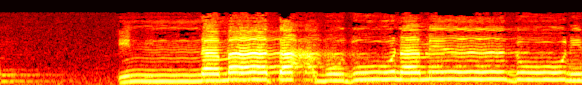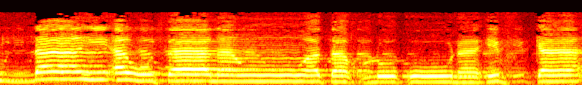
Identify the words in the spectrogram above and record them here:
إنما تعبدون من دون الله أوثانا وتخلقون إفكا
